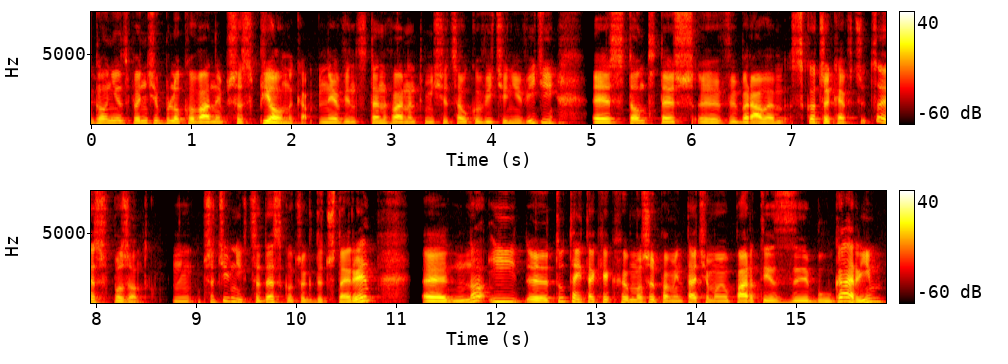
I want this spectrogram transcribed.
goniec będzie blokowany przez pionka, więc ten wariant mi się całkowicie nie widzi, stąd też wybrałem skoczek F3, co jest w porządku. Mm, Przeciwnik CD, skoczek D4. E, No i e, tutaj, tak jak może pamiętacie moją partię z Bułgarii,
